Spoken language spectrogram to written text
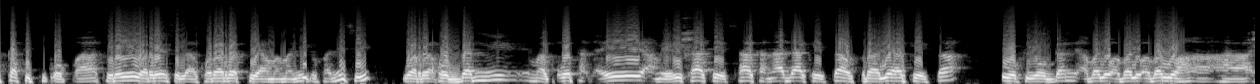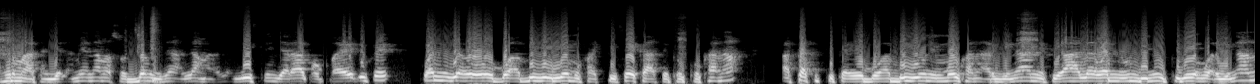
akkasitti qophaa'aa ture warreen silaa korarratti yaamamanii dhufanis warra hoogganni maqoota dha'ee Ameerikaa keessaa, Kanaadaa keessaa, Awustiraaliyaa keessaa ofii hoogganni abaluu abaluu abaluu hirmaatan jedhamee nama soddomii lama liistiin jaraa qophaa'ee dhufe wanni obbo Abiyyuu illee mufachiisee kaase tokko kana? Akkasitti ta'e obbo Abiyyuun immoo kana arginaan fi haala wanni hundinuu itti deemu arginaan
